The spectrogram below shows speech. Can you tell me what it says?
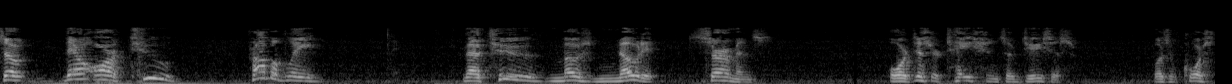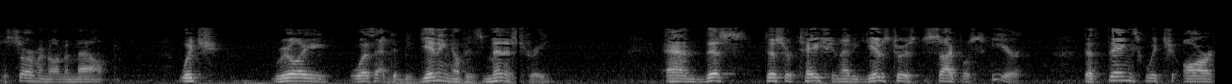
So there are two, probably the two most noted sermons or dissertations of Jesus was, of course, the Sermon on the Mount, which really was at the beginning of his ministry, and this dissertation that he gives to his disciples here, the things which are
